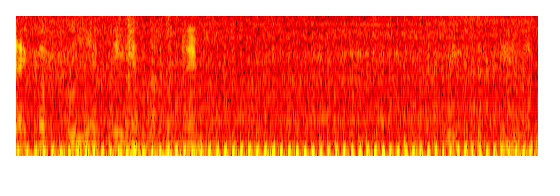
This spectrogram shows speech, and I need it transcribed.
backup project है हमारा फ्रेंड्स देख सकते हैं आप।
